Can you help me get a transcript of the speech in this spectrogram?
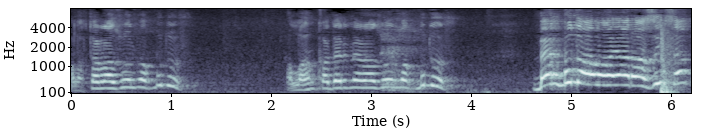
Allah'tan razı olmak budur. Allah'ın kaderine razı olmak budur. Ben bu davaya razıysam,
